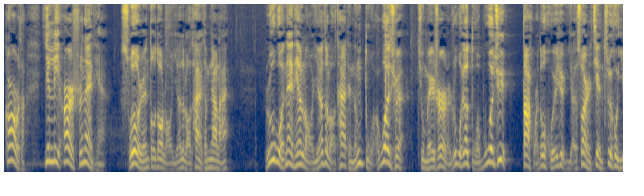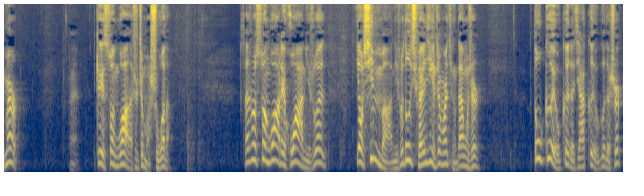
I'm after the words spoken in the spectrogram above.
告诉他阴历二十那天，所有人都到老爷子老太太他们家来。如果那天老爷子老太太能躲过去，就没事了；如果要躲不过去，大伙儿都回去，也算是见最后一面了。哎，这算卦的是这么说的。咱说算卦这话，你说要信吧？你说都全信，这玩意儿挺耽误事儿。都各有各的家，各有各的事儿。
